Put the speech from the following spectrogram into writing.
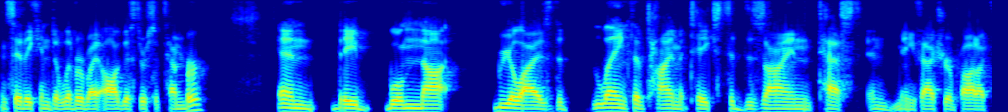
and say they can deliver by August or September, and they will not realize the length of time it takes to design, test, and manufacture a product.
